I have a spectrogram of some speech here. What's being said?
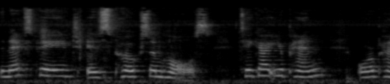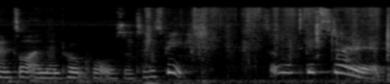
The next page is poke some holes. Take out your pen or pencil and then poke holes into this page. So let's get started.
